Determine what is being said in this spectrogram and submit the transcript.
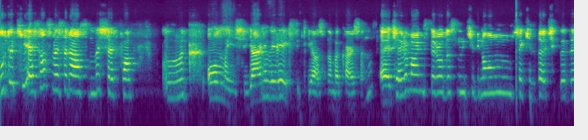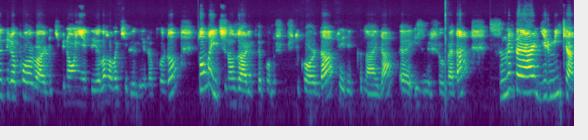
Buradaki esas mesele aslında şeffaf lık olmayışı yani veri eksikliği aslına bakarsanız. Ee, Çevre Mühendisleri Odası'nın 2018'de açıkladığı bir rapor vardı. 2017 yılı hava kirliliği raporu. Soma için özellikle konuşmuştuk orada Pelin Kınay'la e, İzmir Şube'den. Sınır değer 20 iken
